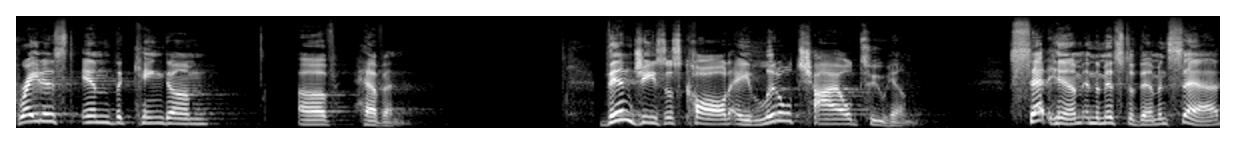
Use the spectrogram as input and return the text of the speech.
greatest in the kingdom of heaven? Then Jesus called a little child to him, set him in the midst of them, and said,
